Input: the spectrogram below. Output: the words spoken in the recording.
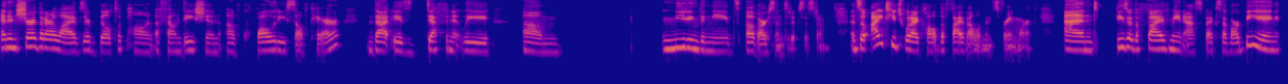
and ensure that our lives are built upon a foundation of quality self care that is definitely um, meeting the needs of our sensitive system. And so I teach what I call the five elements framework. And these are the five main aspects of our being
